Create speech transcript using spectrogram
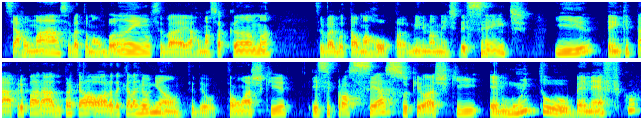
se arrumar, você vai tomar um banho, você vai arrumar sua cama, você vai botar uma roupa minimamente decente, e tem que estar tá preparado para aquela hora daquela reunião, entendeu? Então acho que esse processo que eu acho que é muito benéfico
